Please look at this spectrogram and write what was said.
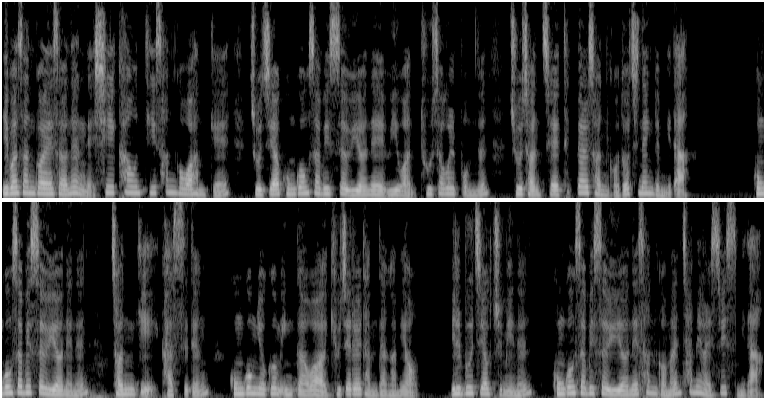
이번 선거에서는 시 카운티 선거와 함께 조지아 공공서비스위원회 위원 두석을 뽑는 주 전체 특별선거도 진행됩니다. 공공서비스위원회는 전기, 가스 등 공공요금 인가와 규제를 담당하며 일부 지역 주민은 공공서비스위원회 선거만 참여할 수 있습니다.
